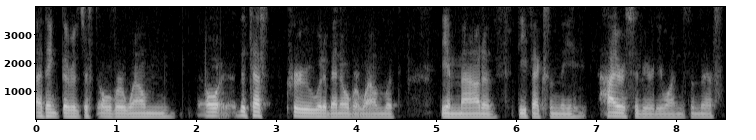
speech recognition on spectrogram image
I think there was just overwhelmed, or the test crew would have been overwhelmed with the amount of defects in the higher severity ones than this.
